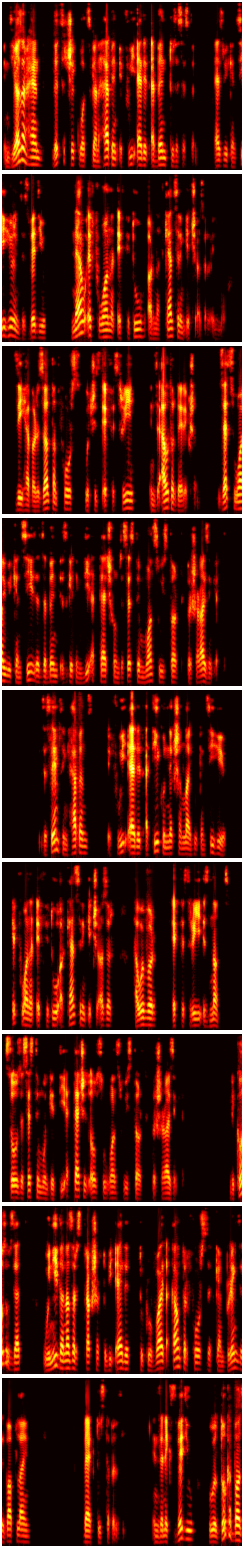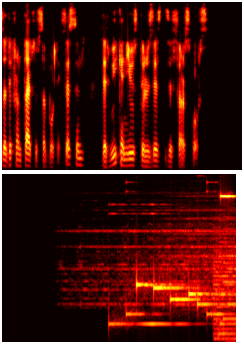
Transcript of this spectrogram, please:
In the other hand, let's check what's gonna happen if we added a bend to the system. As we can see here in this video, now F1 and F2 are not canceling each other anymore. They have a resultant force which is F3 in the outer direction. That's why we can see that the bend is getting detached from the system once we start pressurizing it. The same thing happens if we added a T connection like we can see here. F1 and F2 are canceling each other, however F3 is not, so the system will get detached also once we start pressurizing it. Because of that, we need another structure to be added to provide a counter force that can bring the pipeline back to stability. In the next video, we will talk about the different types of supporting systems that we can use to resist the thrust force. Thank you.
